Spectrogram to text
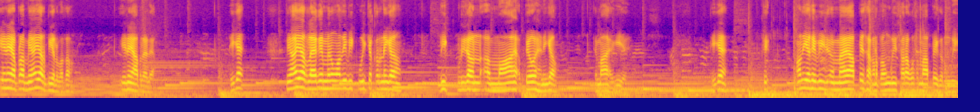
ਇਹਨੇ ਆਪਣਾ 50000 ਰੁਪਏ ਲਵਾਤਾ। ਇਹਨੇ ਆਪ ਲੈ ਲਿਆ। ਠੀਕ ਹੈ? 50000 ਲੈ ਕੇ ਮੈਨੂੰ ਆਂਦੀ ਵੀ ਕੋਈ ਚੱਕਰ ਨਹੀਂਗਾ ਵੀ ਕੁੜੀ ਦਾ ਮਾਂ ਪਿਓ ਹੈ ਨਹੀਂਗਾ ਤੇ ਮਾਂ ਹੈਗੀ ਹੈ। ਠੀਕ ਹੈ? ਤੇ ਆਂਦੀ ਆਖੇ ਵੀ ਮੈਂ ਆਪੇ ਸਗਣ ਪਾਉਂਗੀ, ਸਾਰਾ ਕੁਝ ਮੈਂ ਆਪੇ ਕਰੂੰਗੀ,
